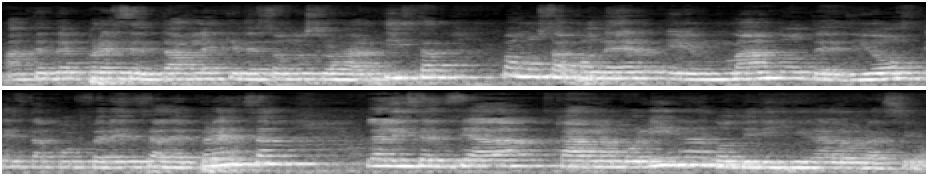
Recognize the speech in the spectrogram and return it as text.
antes de presentarles quiénes son nuestros artistas, vamos a poner en manos de Dios esta conferencia de prensa. La licenciada Carla Molina nos dirigirá la oración.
